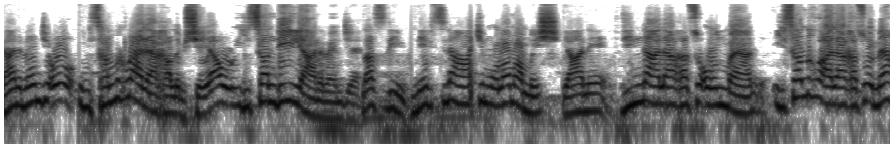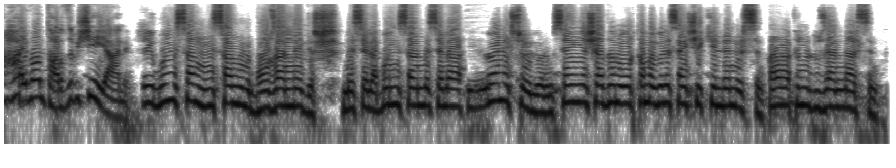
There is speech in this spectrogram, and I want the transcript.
yani bence o insanlıkla alakalı bir şey ya. O insan değil yani bence. Nasıl diyeyim? Nefsine hakim olamamış. Yani dinle alakası olmayan, insanlıkla alakası olmayan hayvan tarzı bir şey yani. Peki bu insanın insanlığını bozan nedir? Mesela bu insan mesela e, örnek söylüyorum. Senin yaşadığın ortama göre sen şekillenirsin. Hayatını düzenlersin.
